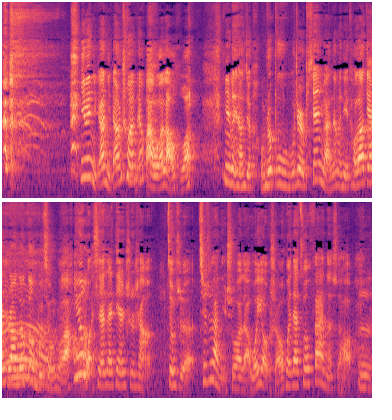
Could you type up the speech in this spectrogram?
因为你知道，你当时说完那话，我老何。面面相觑，我们说不不不，这是偏远的问题，投到电视上就更不清楚了。好吗因为我现在在电视上，就是其实就像你说的，我有时候会在做饭的时候，嗯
